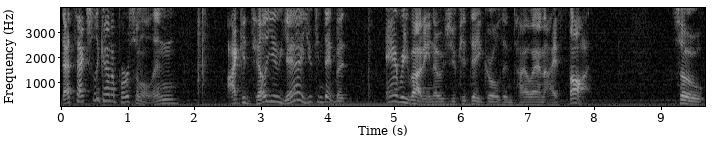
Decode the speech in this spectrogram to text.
that's actually kind of personal and I could tell you, yeah, you can date, but everybody knows you could date girls in Thailand, I thought. So,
